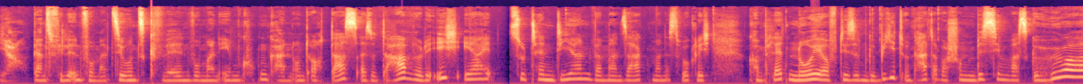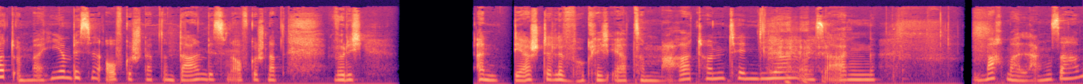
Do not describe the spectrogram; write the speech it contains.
ja, ganz viele Informationsquellen, wo man eben gucken kann. Und auch das, also da würde ich eher zu tendieren, wenn man sagt, man ist wirklich komplett neu auf diesem Gebiet und hat aber schon ein bisschen was gehört und mal hier ein bisschen aufgeschnappt und da ein bisschen aufgeschnappt, würde ich an der Stelle wirklich eher zum Marathon tendieren und sagen, mach mal langsam.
